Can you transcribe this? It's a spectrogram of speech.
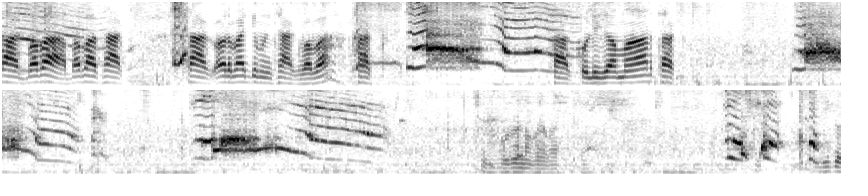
থাক বাবা বাবা থাক। থাক, ওর মাধ্যমে থাক, বাবা, থাক। থাক, কলিজা আমার থাক। বুড়ো না করে বাদ এই যে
